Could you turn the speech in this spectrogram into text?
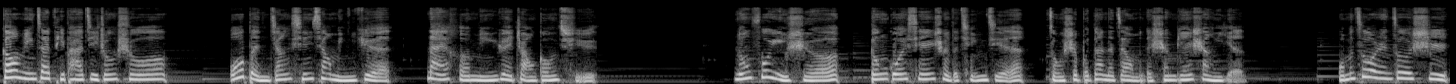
高明在《琵琶记》中说：“我本将心向明月，奈何明月照沟渠。”农夫与蛇、东郭先生的情节总是不断的在我们的身边上演。我们做人做事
